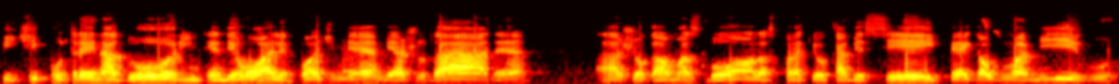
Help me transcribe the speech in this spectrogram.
Pedir para o treinador, entendeu? Olha, pode me, me ajudar, né? A jogar umas bolas para que eu cabeceie, pega algum amigo,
